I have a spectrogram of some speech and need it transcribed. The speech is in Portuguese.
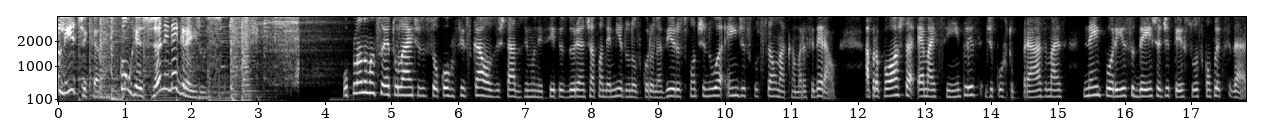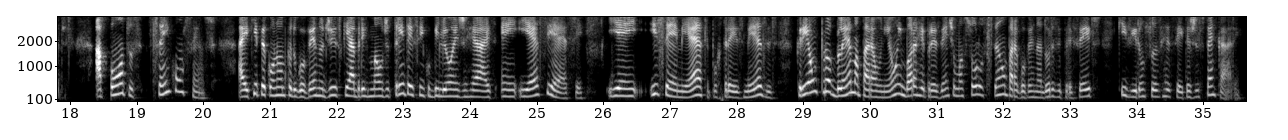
Política, com Rejane Negreiros. O Plano Mansueto Light de socorro fiscal aos estados e municípios durante a pandemia do novo coronavírus continua em discussão na Câmara Federal. A proposta é mais simples, de curto prazo, mas nem por isso deixa de ter suas complexidades. Há pontos sem consenso. A equipe econômica do governo diz que abrir mão de 35 bilhões de reais em ISS e em ICMS por três meses cria um problema para a União, embora represente uma solução para governadores e prefeitos que viram suas receitas despencarem.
